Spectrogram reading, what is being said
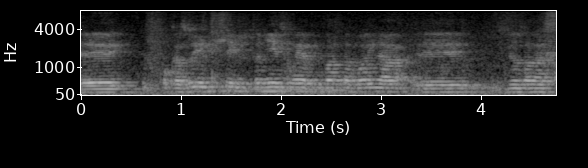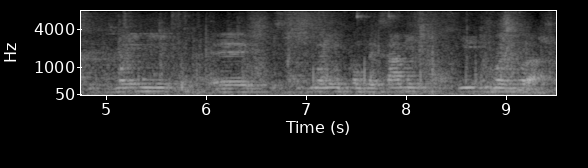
Yy, Pokazuję dzisiaj, że to nie jest moja prywatna wojna yy, związana z, z, moimi, yy, z moimi kompleksami i z moją porażką.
